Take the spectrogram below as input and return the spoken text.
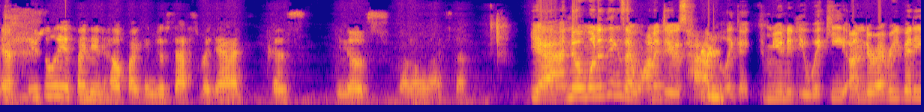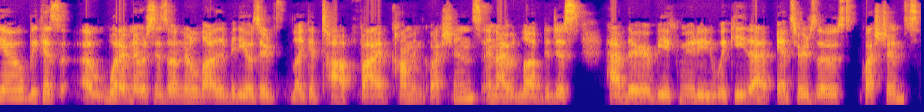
Yeah, usually if I need help, I can just ask my dad because he knows about all that stuff. Yeah, no, one of the things I want to do is have like a community wiki under every video because uh, what I've noticed is under a lot of the videos there's like a top five common questions, and I would love to just have there be a community wiki that answers those questions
